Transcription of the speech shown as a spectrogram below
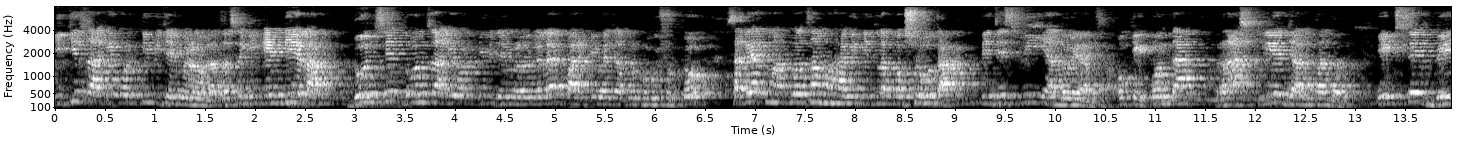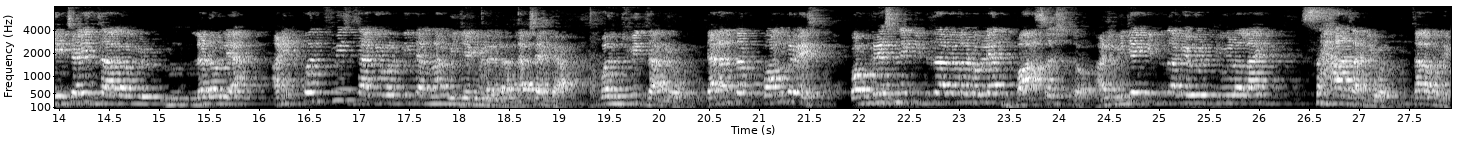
किती जागेवरती विजय मिळवला? जसं की एनडीए ला दोनशे दोन जागेवरती विजय मिळवलेला आहे पार्टी वाईज आपण बघू शकतो. सगळ्यात महत्त्वाचा महायुतीतला पक्ष होता तेजस्वी यादव यांचा. ओके कोणता? राष्ट्रीय जनता दल. एकशे बेचाळीस जागा लढवल्या आणि पंचवीस जागेवरती त्यांना विजय मिळाला. लक्षात घ्या पंचवीस जागेवर. त्यानंतर काँग्रेस. काँग्रेसने किती जागा लढवल्या बासष्ट. आणि विजय किती जागेवरती मिळाला? आहे सहा जागेवरती. चला पुढे.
